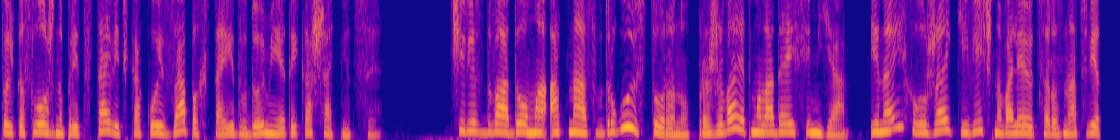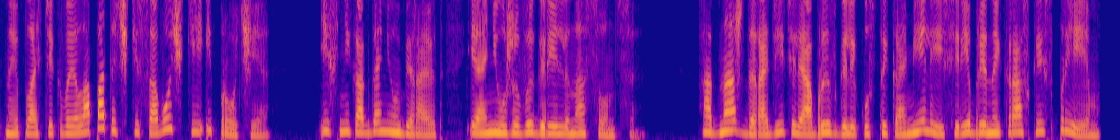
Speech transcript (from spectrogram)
Только сложно представить, какой запах стоит в доме этой кошатницы. Через два дома от нас в другую сторону проживает молодая семья, и на их лужайке вечно валяются разноцветные пластиковые лопаточки, совочки и прочее. Их никогда не убирают, и они уже выгорели на солнце. Однажды родители обрызгали кусты камелии серебряной краской спреем.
